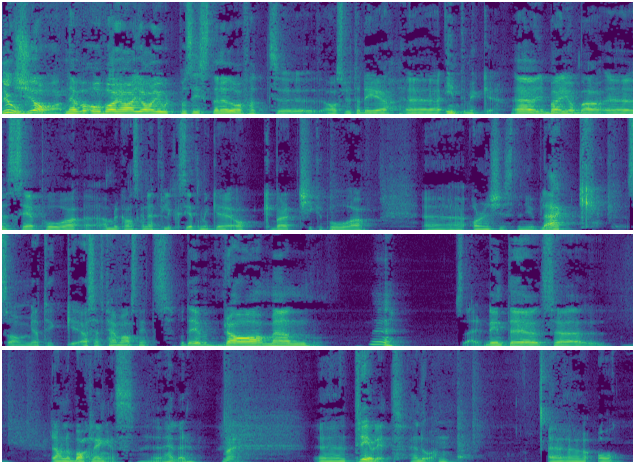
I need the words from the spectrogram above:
Jo, Ja, och vad har jag gjort på sistone då för att eh, avsluta det? Eh, inte mycket. Uh, bara jobba, eh, se på amerikanska Netflix jättemycket och bara kika på eh, Orange is the new black. Som jag tycker, jag har sett fem avsnitt. Och det är bra, men... Eh, sådär. Det är inte så jag ramlar baklänges eh, heller. nej. Eh, trevligt ändå. Eh, och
